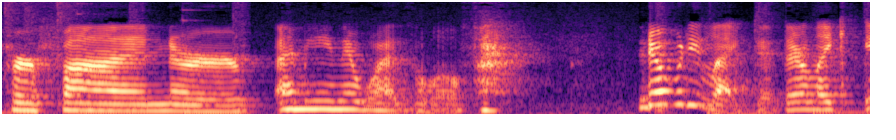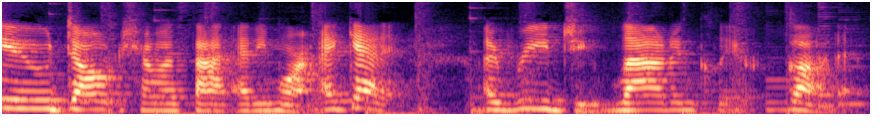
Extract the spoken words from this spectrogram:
for fun or, I mean, it was a little fun. Nobody liked it. They're like, ew, don't show us that anymore. I get it. I read you loud and clear. Got it.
